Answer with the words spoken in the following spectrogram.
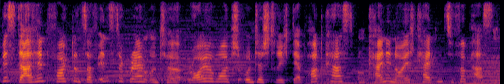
Bis dahin folgt uns auf Instagram unter royalwatch-der Podcast, um keine Neuigkeiten zu verpassen.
